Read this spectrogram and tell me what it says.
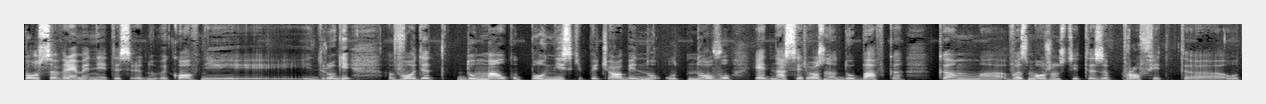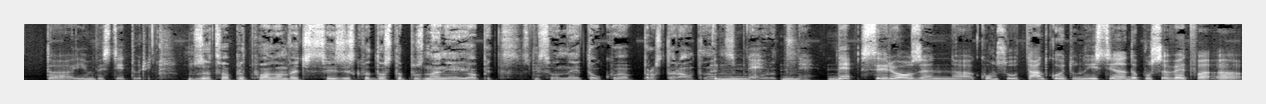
по-съвременните, средновековни и други, водят до малко по-низки печалби, но отново една сериозна добавка към възможностите за профит от а, инвеститорите. Затова предполагам вече се изисква доста познание и опит. В смисъл не е толкова проста работа да се не, не, не. Сериозен а, консултант, който наистина да посъветва а,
